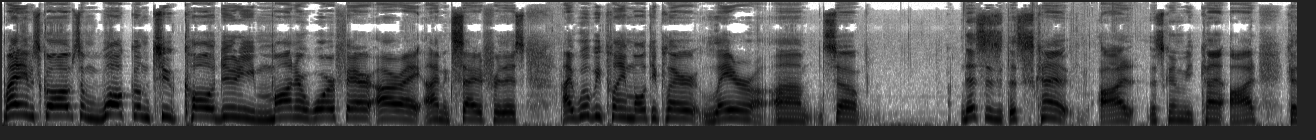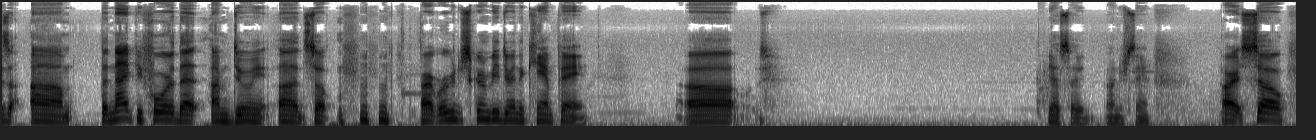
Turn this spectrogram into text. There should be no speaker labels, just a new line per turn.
My name is Squabs and welcome to Call of Duty Modern Warfare. Alright, I'm excited for this. I will be playing multiplayer later, um, so this is this is kind of odd. This is gonna be kind of odd because um the night before that I'm doing uh so all right we're just gonna be doing the campaign. Uh, yes, I understand. All right, so,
